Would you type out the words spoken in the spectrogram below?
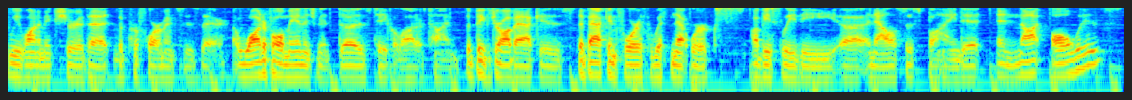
We want to make sure that the performance is there. Waterfall management does take a lot of time. The big drawback is the back and forth with networks, obviously, the uh, analysis behind it, and not always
